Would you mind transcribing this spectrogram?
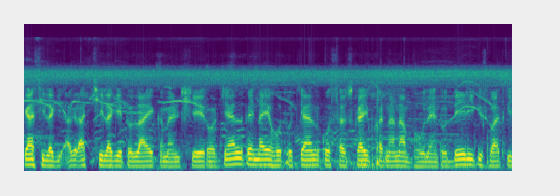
कैसी लगी। अगर अच्छी लगी तो लाइक, कमेंट, शेयर और चैनल पे नए हो तो चैनल को सब्सक्राइब करना ना भूलें। तो देरी किस बात की?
